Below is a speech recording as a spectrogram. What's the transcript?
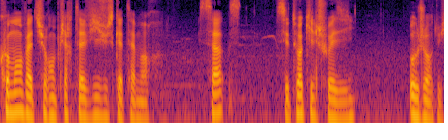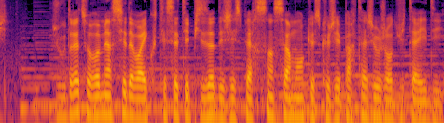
Comment vas-tu remplir ta vie jusqu'à ta mort? Ça, c'est toi qui le choisis aujourd'hui. Je voudrais te remercier d'avoir écouté cet épisode et j'espère sincèrement que ce que j'ai partagé aujourd'hui t'a aidé.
